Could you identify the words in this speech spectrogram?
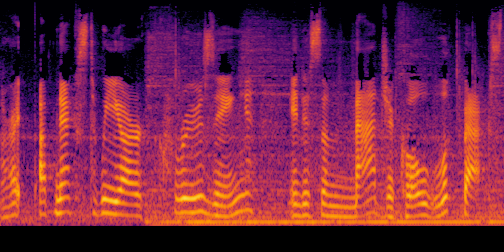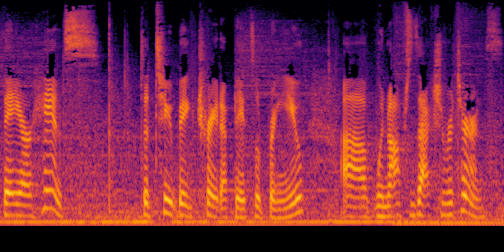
All right, up next we are cruising into some magical lookbacks. They are hints to two big trade updates we'll bring you uh, when options action returns.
